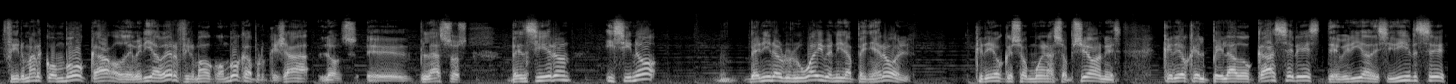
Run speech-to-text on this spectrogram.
firmar con Boca, o debería haber firmado con Boca, porque ya los eh, plazos vencieron, y si no, venir a Uruguay y venir a Peñarol creo que son buenas opciones. Creo que el pelado Cáceres debería decidirse.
